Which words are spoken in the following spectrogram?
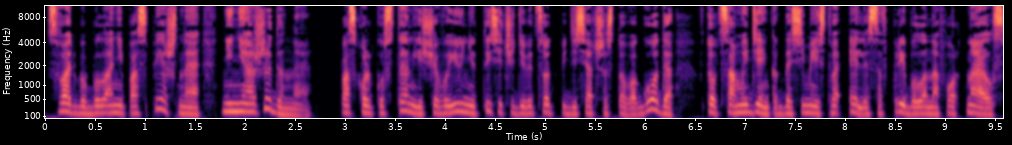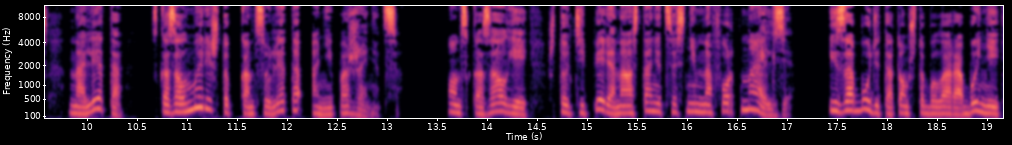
Свадьба была не поспешная, не неожиданная, поскольку Стэн еще в июне 1956 года, в тот самый день, когда семейство Эллисов прибыло на Форт Найлс на лето, сказал Мэри, что к концу лета они поженятся. Он сказал ей, что теперь она останется с ним на Форт Найлзе и забудет о том, что была рабыней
